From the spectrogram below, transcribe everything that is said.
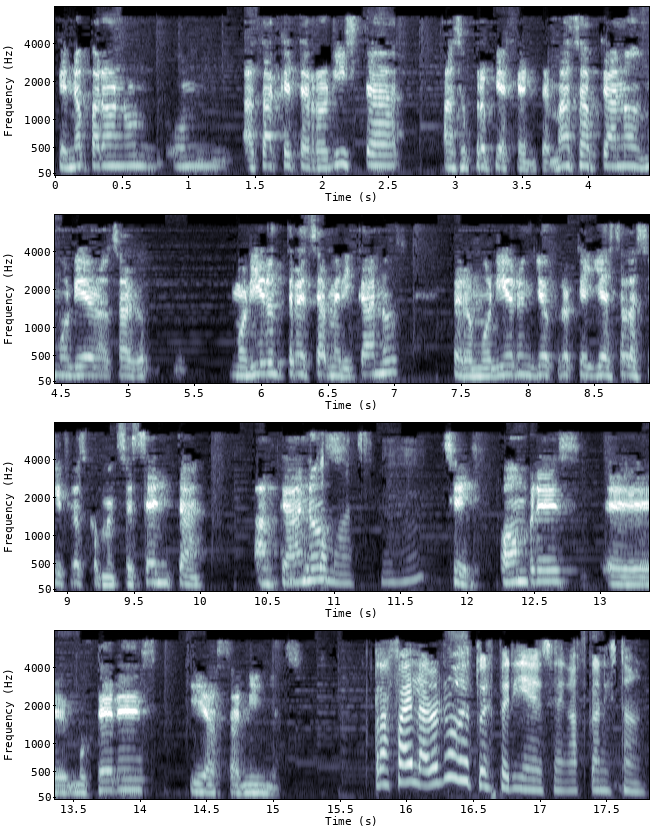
que no pararon un, un ataque terrorista a su propia gente. Más afganos murieron, o sea, murieron 13 americanos, pero murieron yo creo que ya están las cifras como en 60 afganos. Sí, hombres, eh, mujeres y hasta niños. Rafael, háblanos de tu experiencia en Afganistán.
